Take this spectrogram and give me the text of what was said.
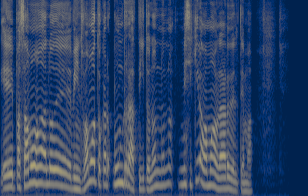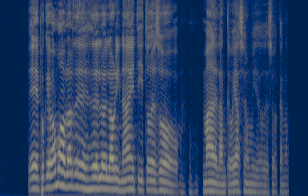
Eh, pasamos a lo de Vince. Vamos a tocar un ratito, no, no, no, ni siquiera vamos a hablar del tema. Eh, porque vamos a hablar de, lo de Laurie Knight y todo eso más adelante. Voy a hacer un video de eso al canal.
